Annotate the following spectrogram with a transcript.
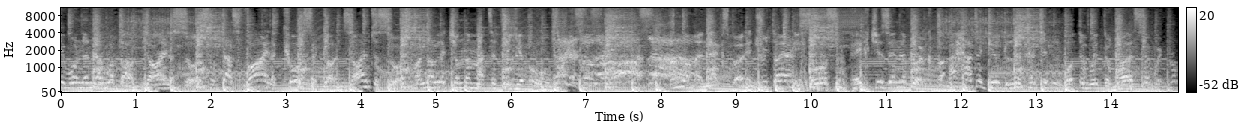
You wanna know about dinosaurs? Well that's fine, of course, I've got time to source my knowledge on the matter to you all. Dinosaurs are awesome! I'm not an expert, in truth I only saw some pictures in the book, but I had a good look, I didn't bother with the words, so it probably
